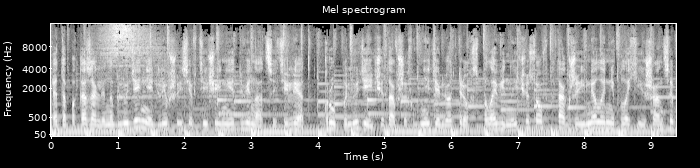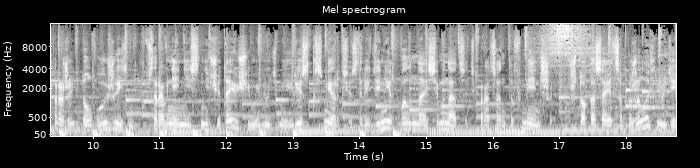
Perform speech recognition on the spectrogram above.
Это показали наблюдения, длившиеся в течение 12 лет. Группа людей, читавших в неделю от трех с половиной часов, также имела неплохие шансы прожить долгую жизнь. В сравнении с нечитающими людьми риск смерти среди них был на 17% меньше. Что касается пожилых людей,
